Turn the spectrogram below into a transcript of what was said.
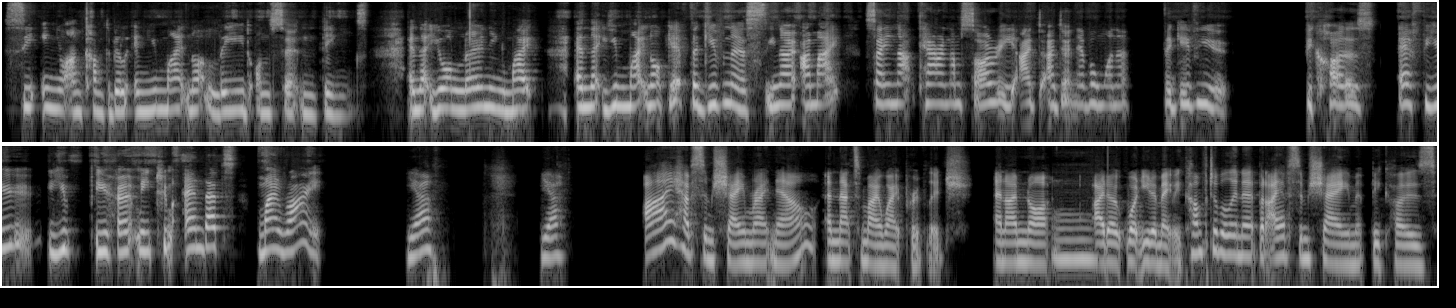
sit in your uncomfortability and you might not lead on certain things and that your learning might, and that you might not get forgiveness. You know, I might say, "Not Karen, I'm sorry. I, I don't ever want to forgive you because F you, you, you hurt me too much. And that's my right. Yeah. Yeah. I have some shame right now, and that's my white privilege. And I'm not, mm. I don't want you to make me comfortable in it, but I have some shame because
